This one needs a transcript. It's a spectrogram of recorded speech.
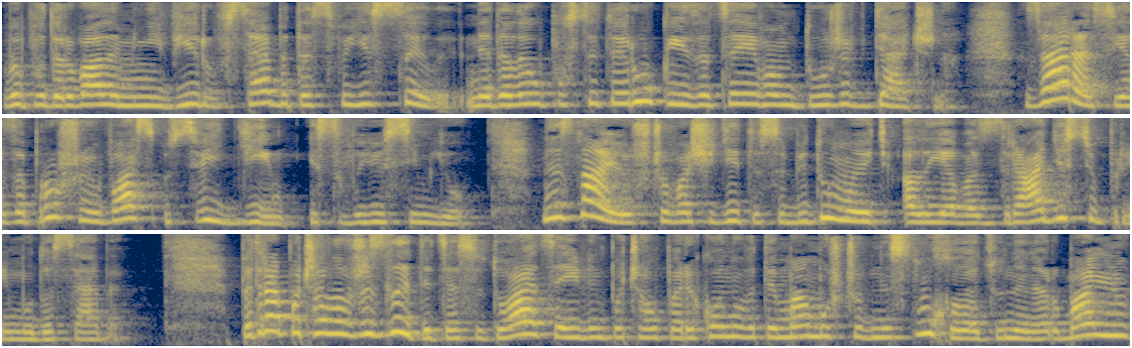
Ви подарували мені віру в себе та свої сили, не дали опустити руки, і за це я вам дуже вдячна. Зараз я запрошую вас у свій дім і свою сім'ю. Не знаю, що ваші діти собі думають, але я вас з радістю прийму до себе. Петра почала вже злити ця ситуація, і він почав переконувати маму, щоб не слухала цю ненормальну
